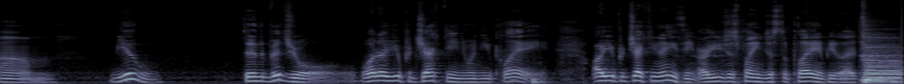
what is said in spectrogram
um, you the individual what are you projecting when you play are you projecting anything are you just playing just to play and be like oh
